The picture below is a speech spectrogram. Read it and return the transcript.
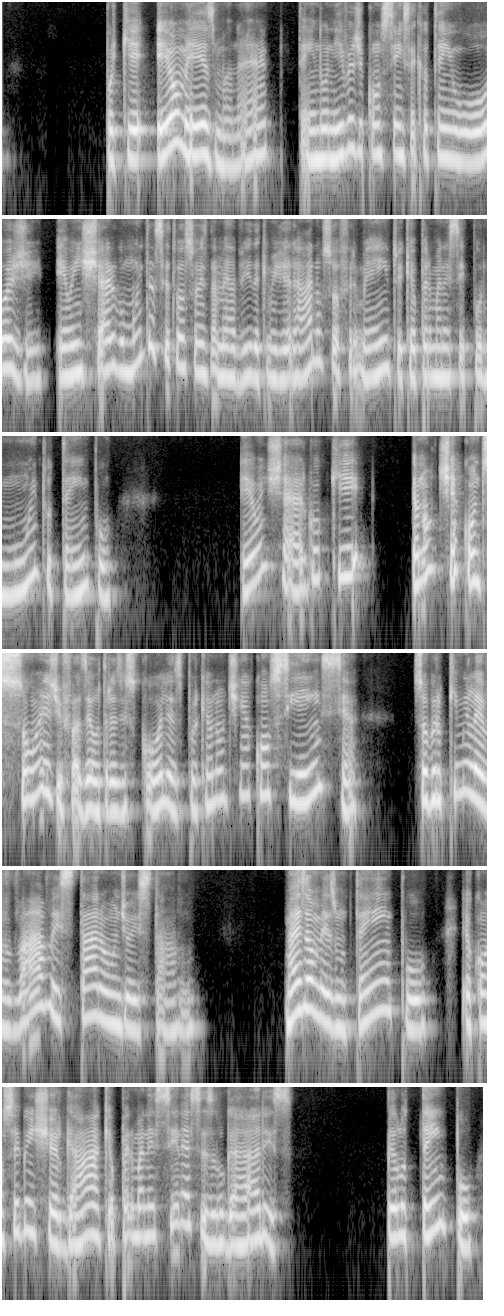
Porque eu mesma, né, tendo o nível de consciência que eu tenho hoje, eu enxergo muitas situações da minha vida que me geraram sofrimento e que eu permaneci por muito tempo. Eu enxergo que eu não tinha condições de fazer outras escolhas porque eu não tinha consciência sobre o que me levava a estar onde eu estava. Mas, ao mesmo tempo, eu consigo enxergar que eu permaneci nesses lugares pelo tempo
